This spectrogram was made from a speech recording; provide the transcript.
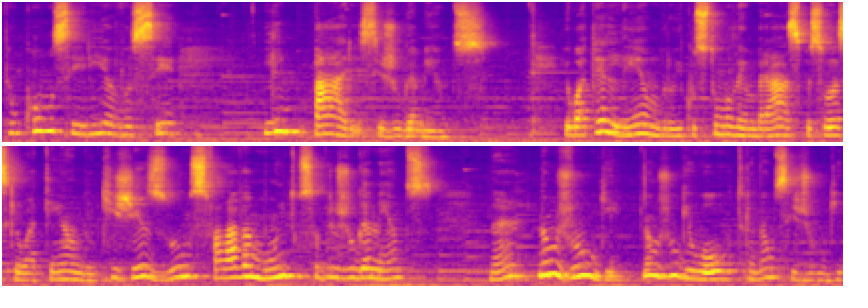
Então, como seria você limpar esses julgamentos? Eu até lembro e costumo lembrar as pessoas que eu atendo que Jesus falava muito sobre os julgamentos, né? Não julgue, não julgue o outro, não se julgue,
